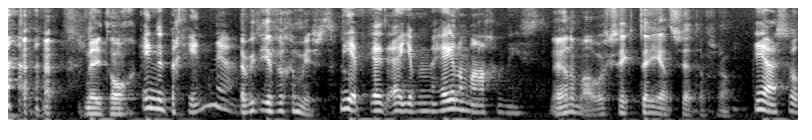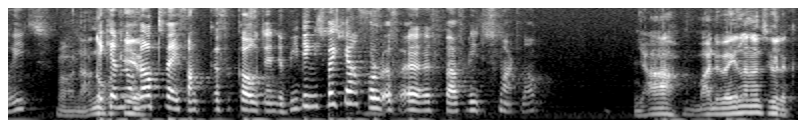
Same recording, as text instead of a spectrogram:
nee, toch? In het begin, ja. Heb je die even gemist? Die heb, je, eh, je hebt hem helemaal gemist. Helemaal. Was ik zeker thee aan het zetten of zo? Ja, zoiets. Nou, nou, nog ik heb nog wel twee van uh, Coat en de Bieding. Is wat jouw voor, eh, favoriete smartlap? Ja, Manuela natuurlijk.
